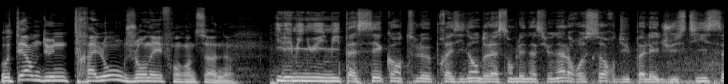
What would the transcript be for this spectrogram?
au terme d'une très longue journée, Franck Hanson. Il est minuit et demi passé quand le président de l'Assemblée nationale ressort du palais de justice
